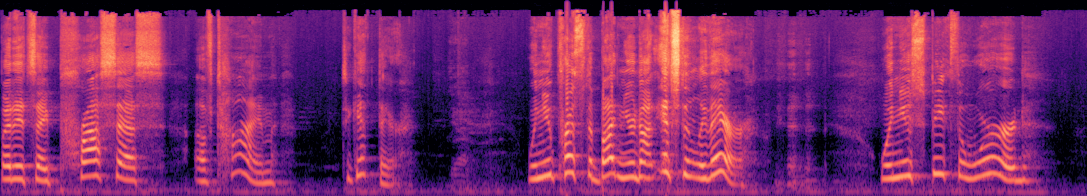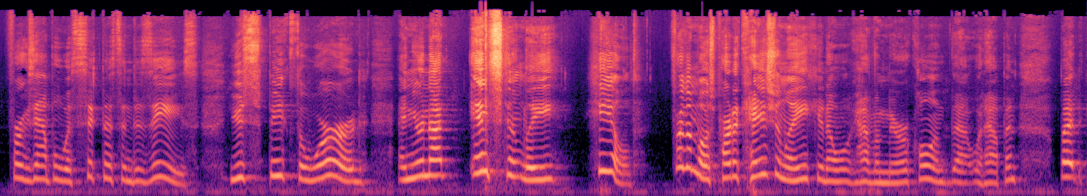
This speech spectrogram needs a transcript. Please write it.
But it's a process of time to get there. When you press the button, you're not instantly there. when you speak the word, for example, with sickness and disease, you speak the word and you're not instantly healed. For the most part, occasionally, you know, we'll have a miracle and that would happen, but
